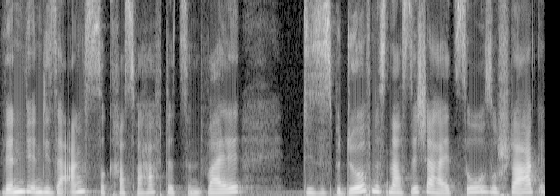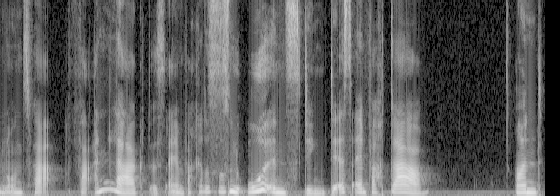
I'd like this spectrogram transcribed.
wenn wir in dieser Angst so krass verhaftet sind, weil dieses Bedürfnis nach Sicherheit so, so stark in uns ver veranlagt ist einfach. Das ist ein Urinstinkt, der ist einfach da. Und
